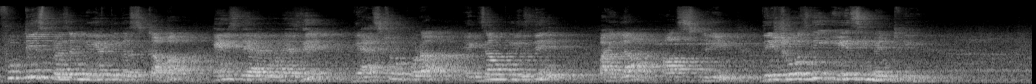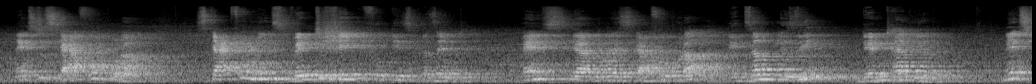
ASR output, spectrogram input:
Foot is present near to the stomach, hence they are known as the gastropoda. Example is the pila or spleen. They shows the asymmetry. Next, is scaphopoda. Scapho means wedge-shaped foot is present. Hence, they are known as scaphopoda. Example is the Dentalium. Next,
